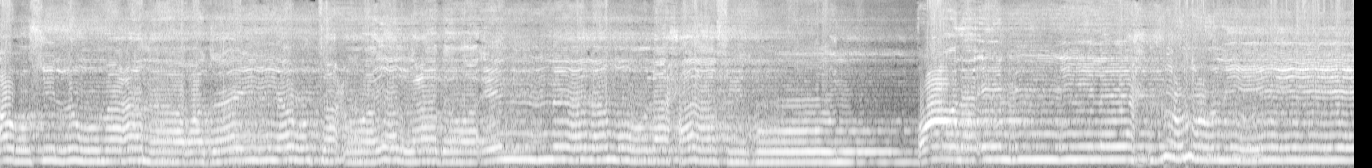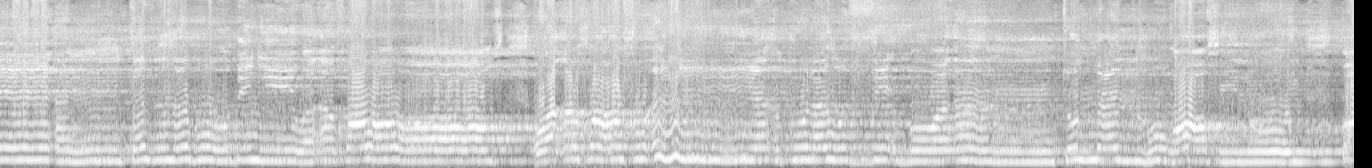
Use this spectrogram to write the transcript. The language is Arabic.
أرسله معنا غدا يرتع ويلعب وإنا له لحافظون. قال إني ليحزنني أن تذهبوا به وأخاف وأخاف أن يأكله الذئب وأنتم عنه غافلون.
